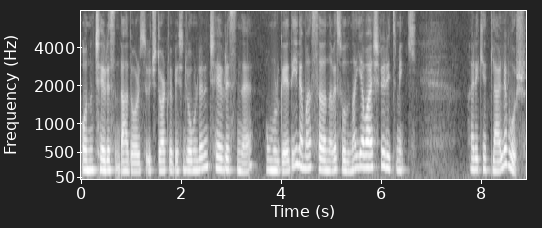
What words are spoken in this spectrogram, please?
onun çevresini daha doğrusu 3, 4 ve 5. omurların çevresine omurgaya değil ama sağına ve soluna yavaş ve ritmik hareketlerle vur.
